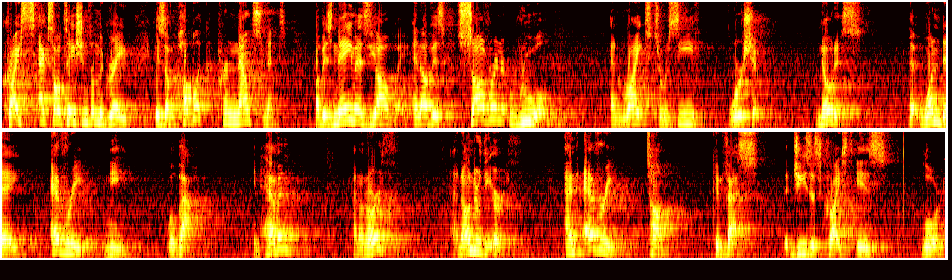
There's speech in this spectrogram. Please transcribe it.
Christ's exaltation from the grave is a public pronouncement of his name as Yahweh and of his sovereign rule and right to receive worship. Notice that one day every knee will bow in heaven and on earth and under the earth, and every tongue confess that Jesus Christ is Lord.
